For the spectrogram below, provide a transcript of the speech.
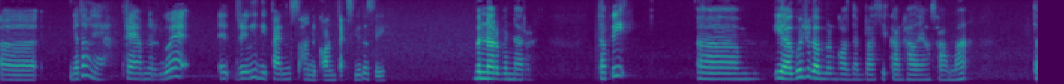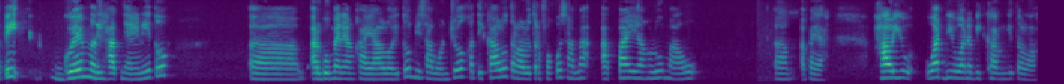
uh, eh, gak tau ya. Kayak menurut gue it really depends on the context gitu sih. Benar-benar tapi um, ya gue juga mengkontemplasikan hal yang sama. Tapi gue melihatnya ini tuh uh, argumen yang kayak lo itu bisa muncul ketika lo terlalu terfokus sama apa yang lo mau um, apa ya how you what do you wanna become gitu loh.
